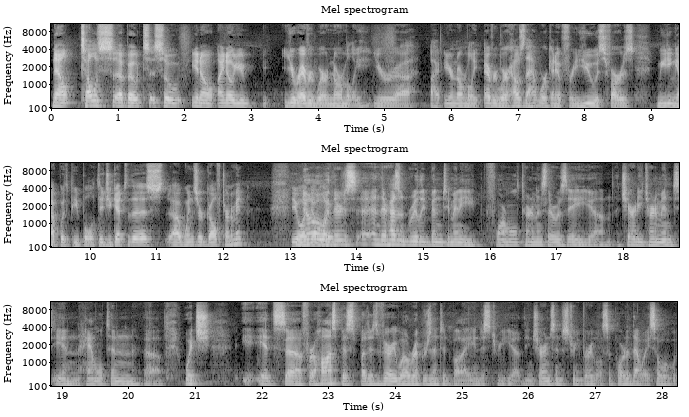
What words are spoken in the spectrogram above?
now tell us about so you know i know you you're everywhere normally. You're uh, uh, you're normally everywhere. How's that working out for you as far as meeting up with people? Did you get to this uh, Windsor Golf Tournament? The OIAA? No, there's and there hasn't really been too many formal tournaments. There was a, um, a charity tournament in Hamilton, uh, which it's uh, for a hospice, but is very well represented by industry, uh, the insurance industry, and very well supported that way. So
